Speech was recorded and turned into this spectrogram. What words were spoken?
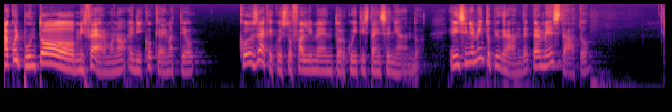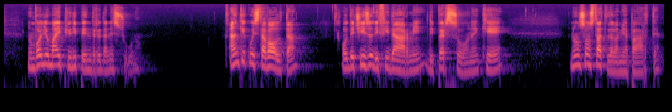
a quel punto mi fermo no? e dico, ok Matteo, cos'è che questo fallimento qui ti sta insegnando? E l'insegnamento più grande per me è stato, non voglio mai più dipendere da nessuno. Anche questa volta ho deciso di fidarmi di persone che non sono state dalla mia parte,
